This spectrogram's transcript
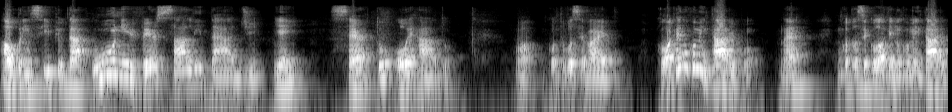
ao princípio da universalidade. E aí, certo ou errado? Ó, enquanto você vai. Coloca aí no comentário, pô, né? Enquanto você coloca aí no comentário,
